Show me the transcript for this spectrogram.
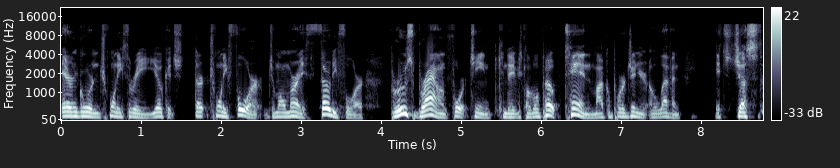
Aaron Gordon 23, Jokic 24, Jamal Murray 34, Bruce Brown 14, Kentavious Caldwell Pope 10, Michael Porter Jr. 11. It's just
